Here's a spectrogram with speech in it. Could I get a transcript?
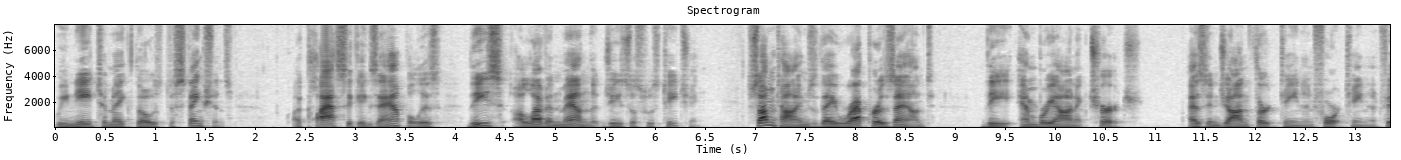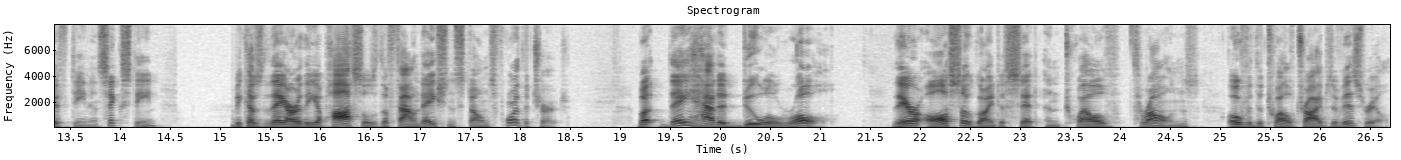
we need to make those distinctions. A classic example is these 11 men that Jesus was teaching. Sometimes they represent the embryonic church, as in John 13 and 14 and 15 and 16, because they are the apostles, the foundation stones for the church. But they had a dual role. They're also going to sit in 12 thrones over the 12 tribes of Israel.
